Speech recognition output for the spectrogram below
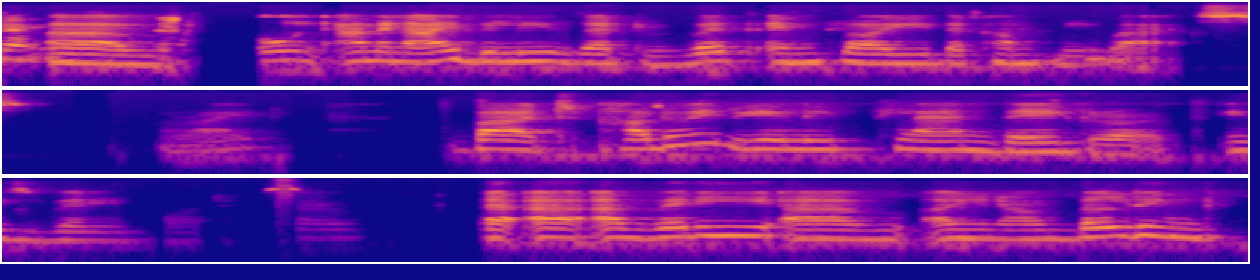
Right. Um, i mean i believe that with employee the company works right? But how do we really plan their growth is very important. So a, a very uh, you know building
